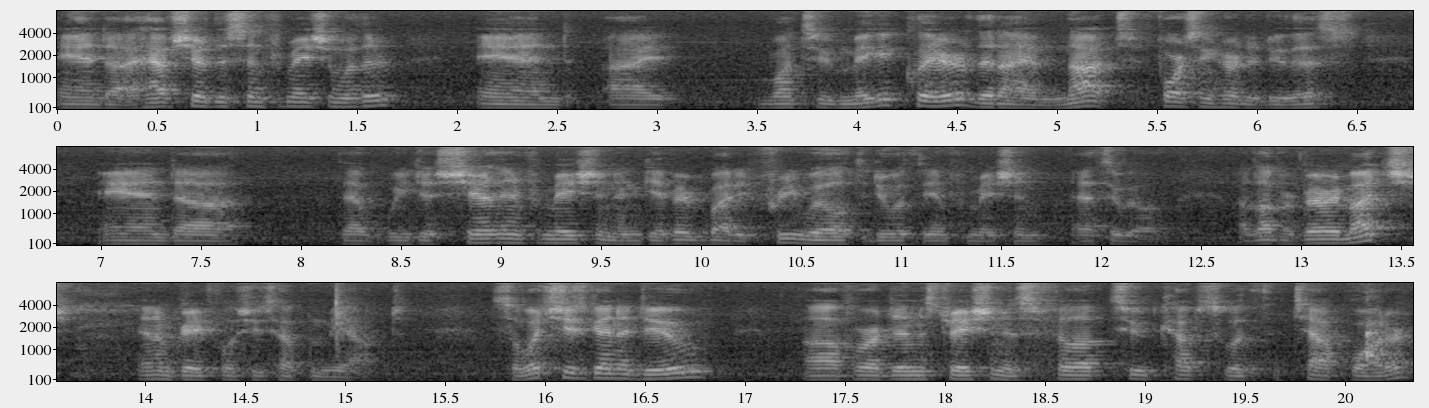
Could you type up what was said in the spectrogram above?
And uh, I have shared this information with her and I want to make it clear that I am not forcing her to do this and uh, that we just share the information and give everybody free will to do with the information as they will. I love her very much, and I'm grateful she's helping me out. So what she's going to do uh, for our demonstration is fill up two cups with tap water.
